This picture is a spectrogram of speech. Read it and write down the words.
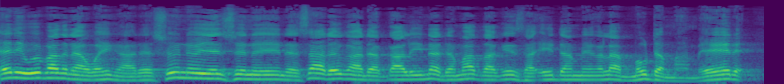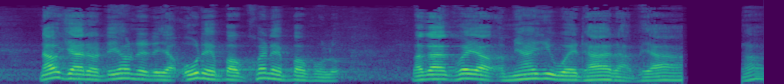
အဲ့ဒီဝိပဿနာဝိုင်းကတဲ့ဆွေးနွေးရင်ဆွေးနွေးရင်တဲ့စတုကတော့ကာလီနဓမ္မတာကိစ္စအေတံမင်္ဂလမုဒ္ဓမံပဲတဲ့နောက်ကြတော့တယောက်နဲ့တယောက်အိုးတယ်ပေါက်ခွဲတယ်ပေါက်ဖို့လို့ဘကခွဲရောက်အများကြီးဝယ်ထားတာဗျာနော်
